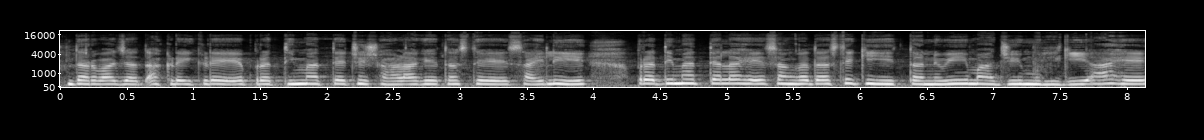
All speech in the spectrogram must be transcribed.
दरवाजात आकडे इकडे प्रतिमात्याची शाळा घेत असते. सायली प्रतिमात्याला हे सांगत असते की तन्वी माझी मुलगी आहे.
